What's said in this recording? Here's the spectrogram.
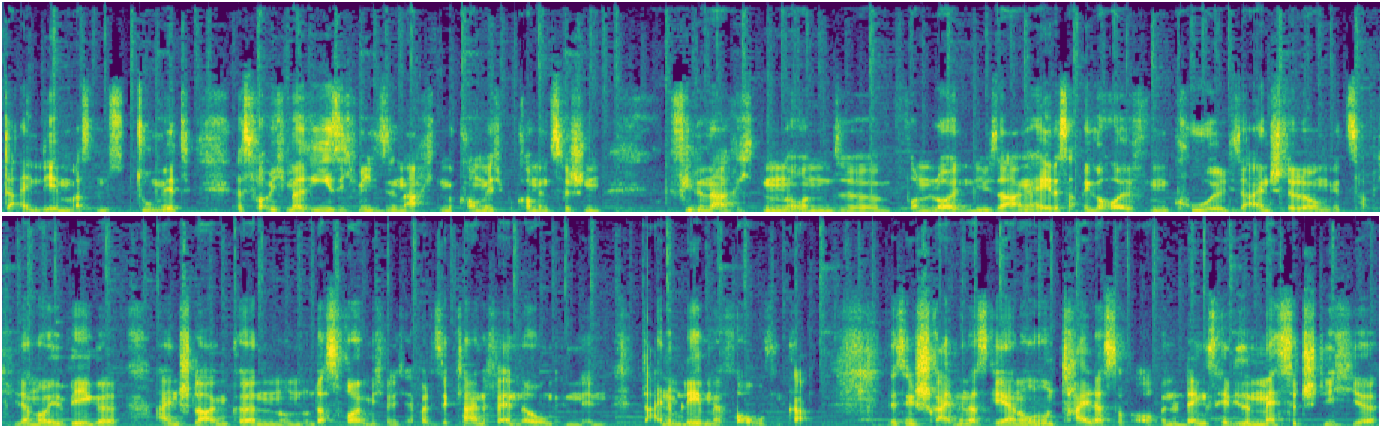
dein Leben. Was nimmst du mit? Das freut mich immer riesig, wenn ich diese Nachrichten bekomme. Ich bekomme inzwischen viele Nachrichten und äh, von Leuten, die sagen, hey, das hat mir geholfen, cool, diese Einstellung, jetzt habe ich wieder neue Wege einschlagen können und, und das freut mich, wenn ich einfach diese kleine Veränderung in, in deinem Leben hervorrufen kann. Deswegen schreib mir das gerne und, und teile das doch auch, wenn du denkst, hey, diese Message, die ich hier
